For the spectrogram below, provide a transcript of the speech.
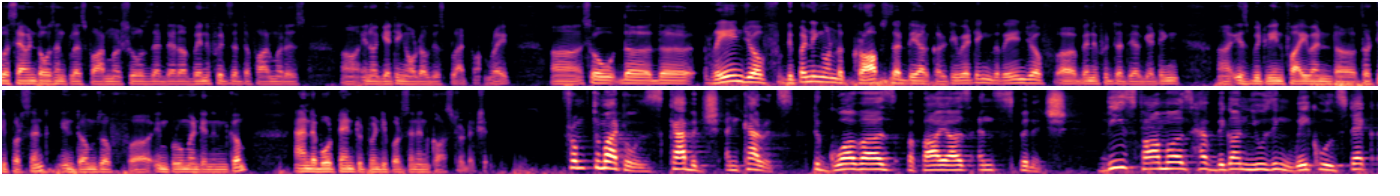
to a 7,000 plus farmer shows that there are benefits that the farmer is uh, you know getting out of this platform, right? Uh, so the the range of depending on the crops that they are cultivating, the range of uh, benefit that they are getting uh, is between 5 and uh, 30 percent in terms of uh, improvement in income, and about 10 to 20 percent in cost reduction. From tomatoes, cabbage, and carrots to guavas, papayas, and spinach, these farmers have begun using Waycool's tech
